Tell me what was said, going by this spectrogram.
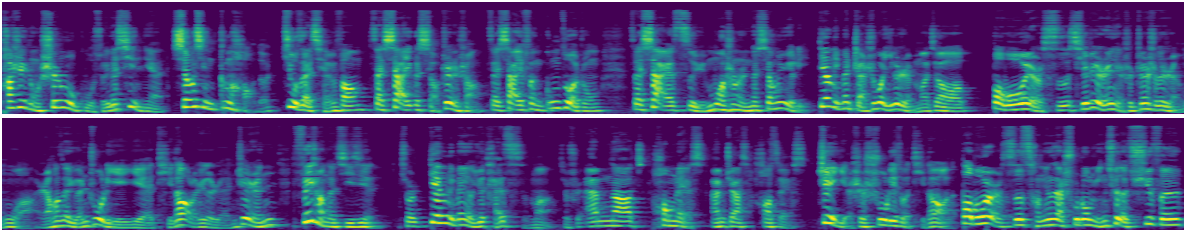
它是一种深入骨髓的信念，相信更好的就在前方，在下一个小镇上，在下一份。工作中，在下一次与陌生人的相遇里，电影里面展示过一个人嘛，叫鲍勃威尔斯。其实这个人也是真实的人物啊。然后在原著里也提到了这个人，这人非常的激进。就是电影里面有句台词嘛，就是 I'm not homeless, I'm just houseless。这也是书里所提到的。鲍勃威尔斯曾经在书中明确的区分。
